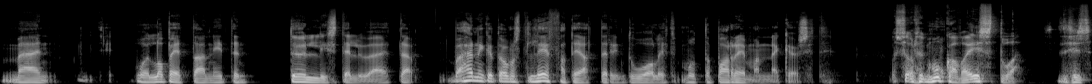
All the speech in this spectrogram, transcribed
mä en voi lopettaa niiden töllistelyä, että vähän niin kuin tuommoiset leffateatterin tuolit, mutta paremman näköiset. Se oli mukava istua. Siis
